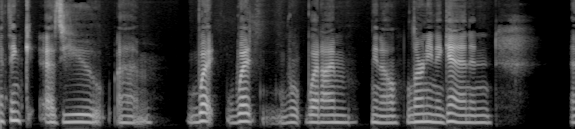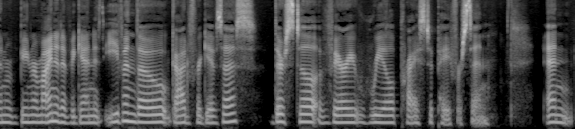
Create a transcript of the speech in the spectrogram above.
I think as you um what what what I'm, you know, learning again and and being reminded of again is even though God forgives us, there's still a very real price to pay for sin. And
